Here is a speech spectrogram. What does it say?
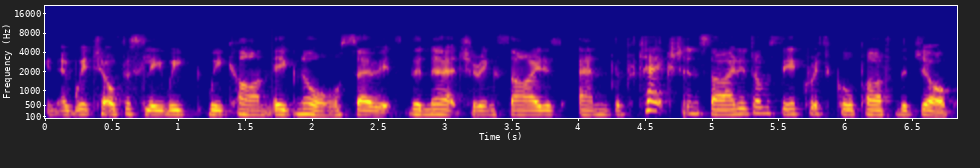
you know, which obviously we we can't ignore. So it's the nurturing side and the protection side is obviously a critical part of the job.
